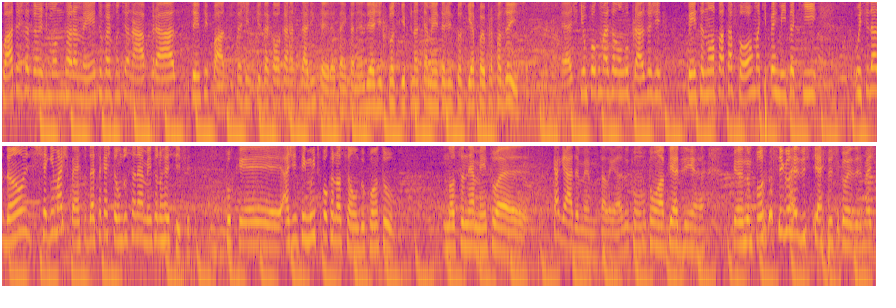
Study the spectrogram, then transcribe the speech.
quatro estações de monitoramento vai funcionar para 104, se a gente quiser colocar na cidade inteira, tá entendendo? E a gente conseguir financiamento, a gente conseguir apoio para fazer isso. É, acho que um pouco mais a longo prazo a gente pensa numa plataforma que permita que os cidadãos cheguem mais perto dessa questão do saneamento no Recife. Porque a gente tem muito pouca noção do quanto o nosso saneamento é cagada mesmo, tá ligado? Com, com uma piadinha. Eu não consigo resistir a essas coisas, mas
